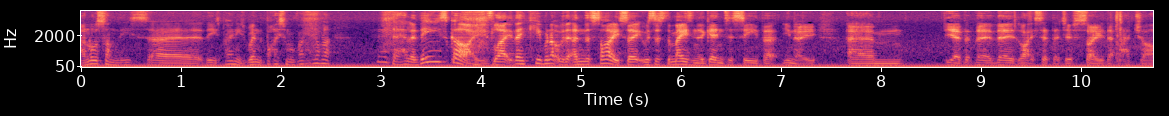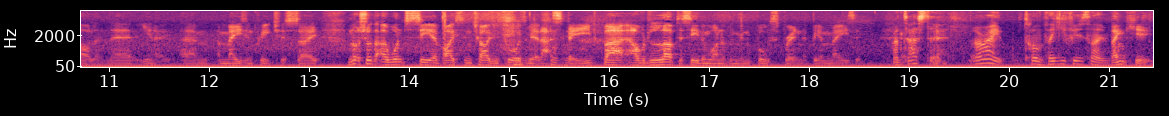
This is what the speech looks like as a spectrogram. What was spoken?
and all of a sudden these uh, these ponies, when the bison were running, I'm like, who the hell are these guys? Like they're keeping up with it, and the size. So it was just amazing again to see that you know. Um, yeah, they're, they're, like I said, they're just so they're agile and they're you know um, amazing creatures. So I'm not sure that I want to see a bison charging towards me at that speed, but I would love to see them one of them in full sprint. It'd be amazing. Fantastic. All right, Tom. Thank you for your time. Thank you.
